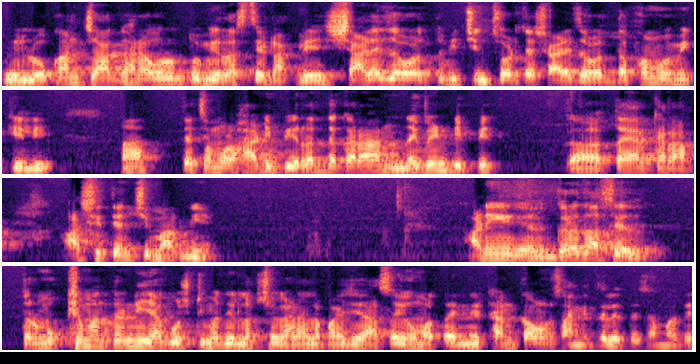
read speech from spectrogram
लोकांच्या घरावरून तुम्ही रस्ते टाकले शाळेजवळ तुम्ही चिंचवडच्या शाळेजवळ दफनभूमी केली हा? त्याच्यामुळे हा डीपी रद्द करा. नवीन डीपी तयार करा अशी त्यांची मागणी आहे. आणि गरज असेल तर मुख्यमंत्र्यांनी या गोष्टीमध्ये लक्ष घालायला पाहिजे असंही यांनी ठणकावून सांगितलेलं आहे त्याच्यामध्ये.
